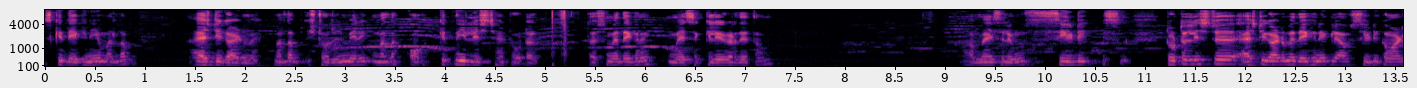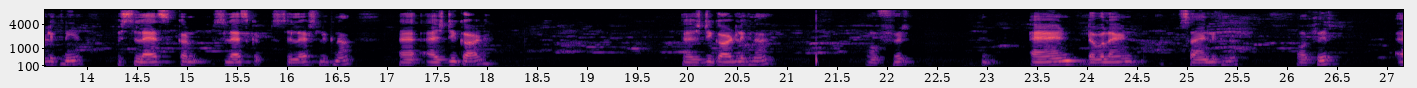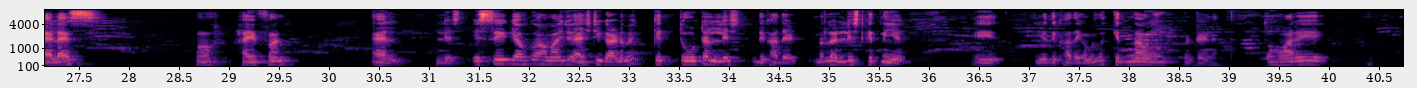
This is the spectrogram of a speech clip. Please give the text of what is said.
इसकी देखनी है मतलब एच डी कार्ड में। मतलब स्टोरेज मेरी मतलब कितनी लिस्ट है टोटल तो इसमें देख रहे हैं, मैं इसे क्लियर कर देता हूँ। अब मैं इसे लिखूँ C D total list H D card में देखने के लिए आप सी डी कमांड लिखनी है, फिर स्लैश कर स्लैश कर स्लैश लिखना H D card H D card लिखना है, और फिर एंड डबल एंड साइन लिखना और फिर एल एस और हाइफन एल लिस्ट इससे क्या होगा, हमारी जो डी कार्ड में कि टोटल लिस्ट दिखा दे मतलब लिस्ट कितनी है? ये ये दिखा देगा मतलब कितना वो कंटेंट है। तो हमारे,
